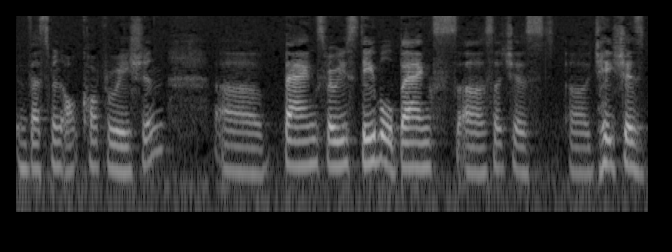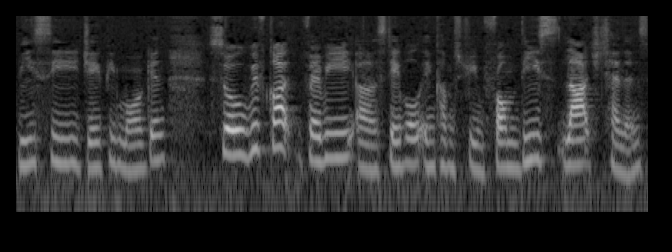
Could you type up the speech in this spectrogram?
investment or corporation, uh, banks, very stable banks uh, such as HSBC, uh, JP Morgan. So we've got very uh, stable income stream from these large tenants.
